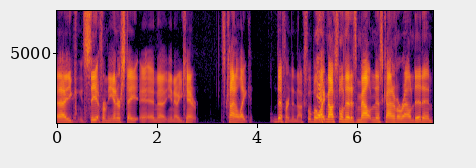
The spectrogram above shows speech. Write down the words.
uh, you can see it from the interstate, and uh, you know you can't. It's kind of like different than Knoxville, but Yeah. like Knoxville, that it's mountainous kind of around it, and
